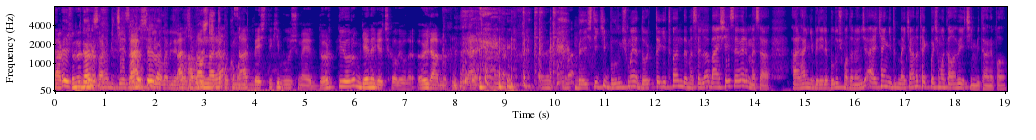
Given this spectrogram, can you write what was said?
Bak şunu diyorum bak. Sana bir ceza Ben- şey- olabilir. Ben o zaman adamlara saat 5'teki buluşmaya 4 diyorum gene geç kalıyorlar. Öyle anlatayım. Yani evet. ama 5'teki buluşmaya 4'te gitmen de mesela ben şey severim mesela herhangi biriyle buluşmadan önce erken gidip mekana tek başıma kahve içeyim bir tane falan.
